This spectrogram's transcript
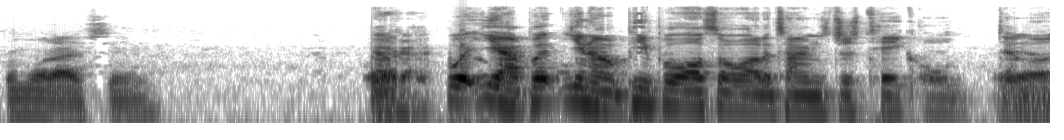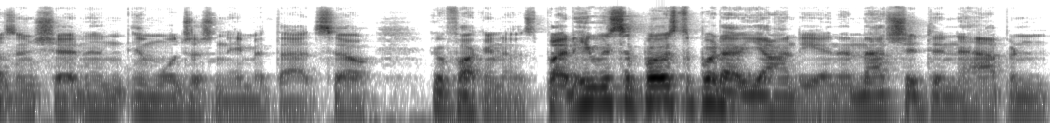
from what I've seen. Okay. Well, yeah, but you know, people also a lot of times just take old demos and shit, and, and we'll just name it that. So who fucking knows? But he was supposed to put out Yandhi, and then that shit didn't happen.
